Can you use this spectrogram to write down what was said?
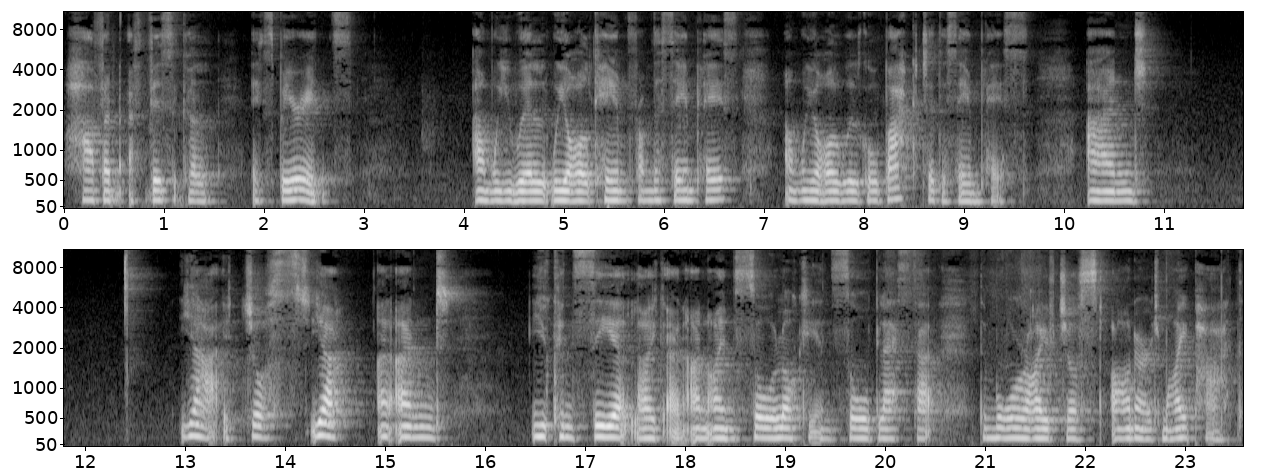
having a physical experience. and we will we all came from the same place and we all will go back to the same place and yeah it just yeah and, and you can see it like and, and i'm so lucky and so blessed that the more i've just honored my path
